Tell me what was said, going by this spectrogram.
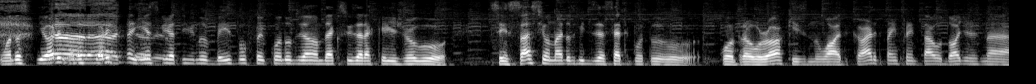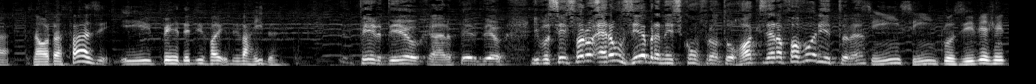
Uma das piores, uma das piores Caraca, experiências que eu meu. já tive no beisebol foi quando os Diamondbacks fizeram aquele jogo sensacional em 2017 contra o, contra o Rockies no Wild Card para enfrentar o Dodgers na, na outra fase e perder de, va- de varrida. Perdeu, cara, perdeu. E vocês foram. Eram zebra nesse confronto. O Rocks era favorito, né? Sim, sim. Inclusive a gente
